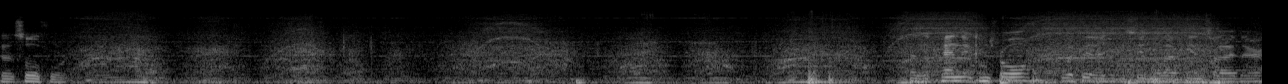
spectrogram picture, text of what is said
That sold for. Pendant control with it, as you can see on the left hand side there.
